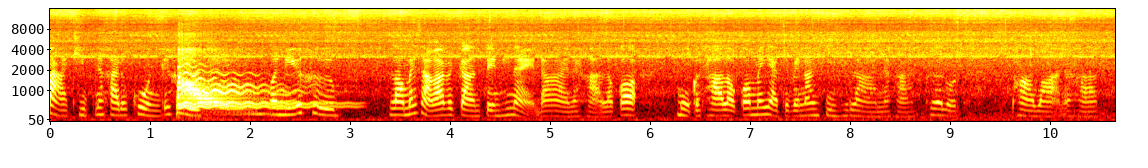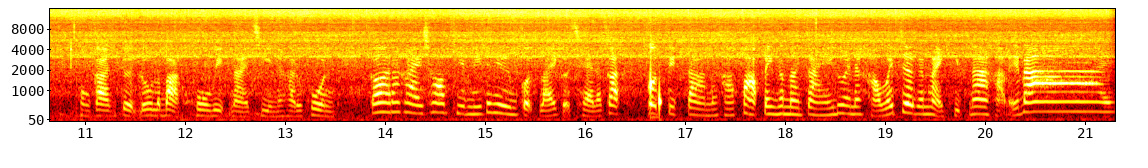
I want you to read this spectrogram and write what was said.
ป่าทิพย์นะคะ ทุกคนก็คือวันนี้ก็คือเราไม่สามารถไปกางเต็นท์ที่ไหนได้นะคะ แล้วก็หมูกระทะเราก็ไม่อยากจะไปนั่งกินที่ร้านนะคะ เพื่อลด ภาวะนะคะ ของการเกิดโรคระบาดโควิด -19 นะคะทุกคนก็ถ้าใครชอบคลิปนี้ก็อย่าลืมกดไลค์กดแชร์แล้วก็กดติดตามนะคะ ฝากเป็นกำลังใจให้ด้วยนะคะ ไว้เจอกันใหม่คลิปหน้าค่ะ บ๊ายบาย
